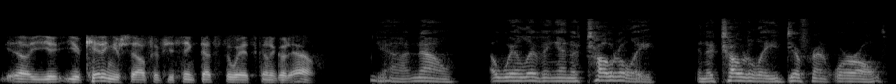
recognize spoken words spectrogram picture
you know, you, you're kidding yourself if you think that's the way it's going to go down. Yeah, no, uh, we're living in a totally in a totally different world.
